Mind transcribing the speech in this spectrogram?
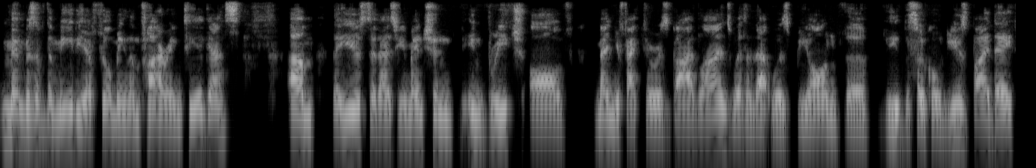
members of the media filming them firing tear gas. Um, they used it, as you mentioned, in breach of manufacturers' guidelines, whether that was beyond the, the, the so called use by date,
